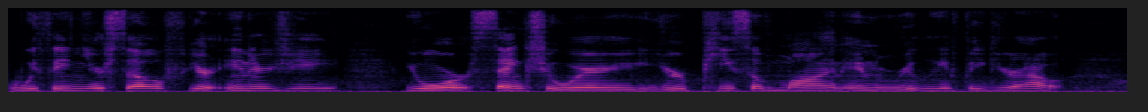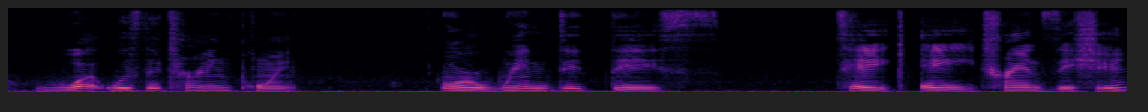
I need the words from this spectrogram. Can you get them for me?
within yourself your energy your sanctuary your peace of mind and really figure out what was the turning point or when did this take a transition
